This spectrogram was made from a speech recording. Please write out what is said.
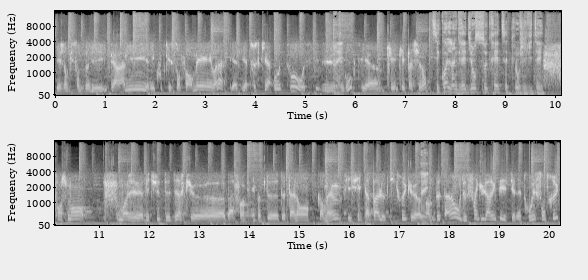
des gens qui sont devenus hyper amis, il y a des couples qui se sont formés. Voilà, il y a, il y a tout ce qu'il y a autour aussi du, Ouais. du groupe qui est, euh, qui est- qui est passionnant. C'est quoi l'ingrédient secret de cette longévité? Franchement, moi j'ai l'habitude de dire que bah, faut un minimum de, de talent quand même. Si, si t'as pas le petit truc Oui. enfin, de talent ou de singularité, je dirais, trouver son truc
